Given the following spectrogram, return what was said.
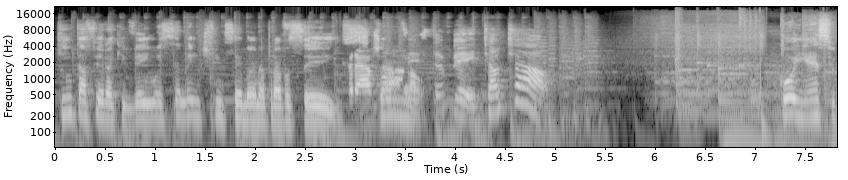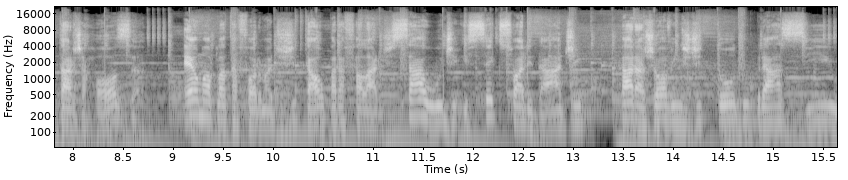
Quinta-feira que vem, um excelente fim de semana para vocês. Para vocês também. Tchau, tchau. Conhece o Tarja Rosa? É uma plataforma digital para falar de saúde e sexualidade para jovens de todo o Brasil.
